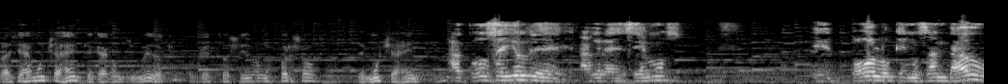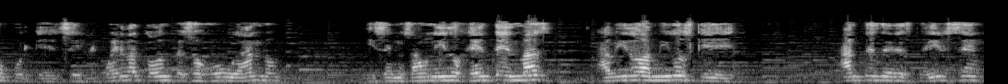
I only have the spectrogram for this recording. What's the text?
gracias a mucha gente que ha contribuido aquí, porque esto ha sido un esfuerzo de mucha gente. ¿eh? A todos ellos le agradecemos eh, todo lo que nos han dado, porque si recuerda, todo empezó jugando y se nos ha unido gente. Es más, ha habido amigos que antes de despedirse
